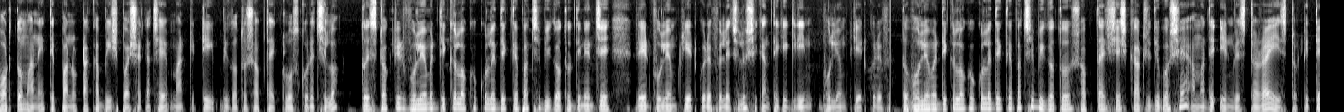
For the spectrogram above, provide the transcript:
বর্তমানে তেপ্পান্ন টাকা বিশ পয়সার কাছে মার্কেটটি বিগত সপ্তাহে ক্লোজ করেছিল। তো স্টকটির ভলিউমের দিকে লক্ষ্য করলে দেখতে পাচ্ছি বিগত দিনের যে রেড ভলিউম ক্রিয়েট করে ফেলেছিল, সেখান থেকে গ্রিন ভলিউম ক্রিয়েট করে তো ভলিউমের দিকে লক্ষ্য করলে দেখতে পাচ্ছি বিগত সপ্তাহের শেষ কার্য দিবসে আমাদের ইনভেস্টররা এই স্টকটিতে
